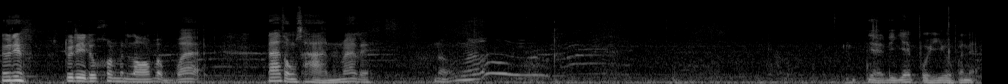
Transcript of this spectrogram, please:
ดูดิ ดูดิทุกคนมันร้องแบบว่า น่าสงสารมันมากเลยน้องเดี๋ยวดิยายปุ๋ยอยู่ปะเนี่ย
